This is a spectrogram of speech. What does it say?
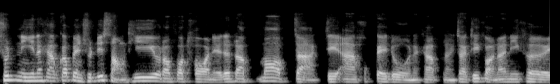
ชุดนี้นะครับ ก็เป็นชุดที่ 2 ที่รฟทเนี่ยได้รับมอบจาก JR Hokkaido นะครับหลังจากที่ก่อนหน้านี้เคย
